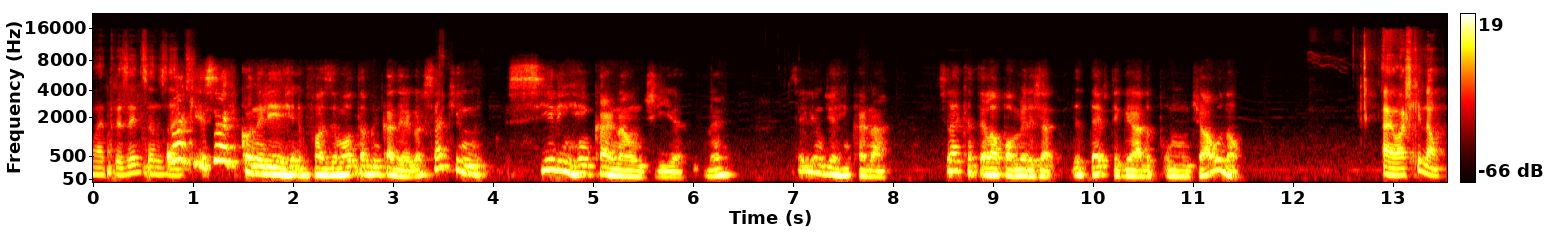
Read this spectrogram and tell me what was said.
não é 300 anos Será antes. que, será que quando ele fazer uma outra brincadeira agora, será que se ele reencarnar um dia, né? Se ele um dia reencarnar, será que até lá o Palmeiras já deve ter ganhado o Mundial ou não? Ah, eu acho que não.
